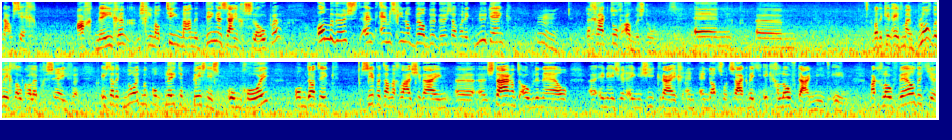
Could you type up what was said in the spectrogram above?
nou zeg, acht, negen, misschien wel tien maanden dingen zijn geslopen. Onbewust en, en misschien ook wel bewust waarvan ik nu denk, hmm, dat ga ik toch anders doen. En um, wat ik in een van mijn blogberichten ook al heb geschreven, is dat ik nooit mijn complete business omgooi. Omdat ik zippend aan een glaasje wijn, uh, starend over de Nijl, uh, ineens weer energie krijg en, en dat soort zaken. Weet je, ik geloof daar niet in. Maar ik geloof wel dat je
